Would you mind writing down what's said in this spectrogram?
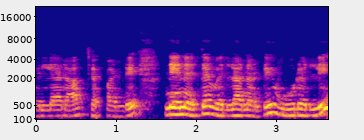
వెళ్ళారా? చెప్పండి. నేనైతే వెళ్ళానండి. ఊరెళ్ళి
